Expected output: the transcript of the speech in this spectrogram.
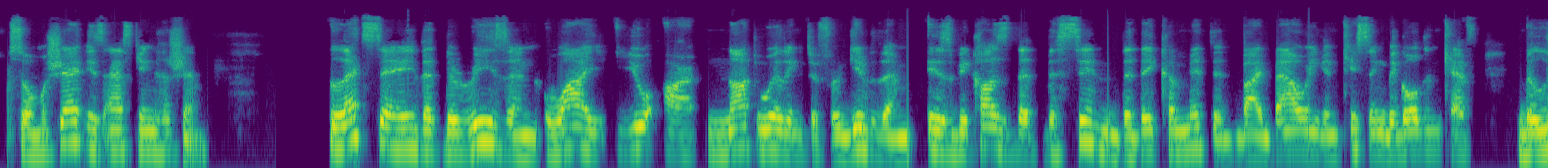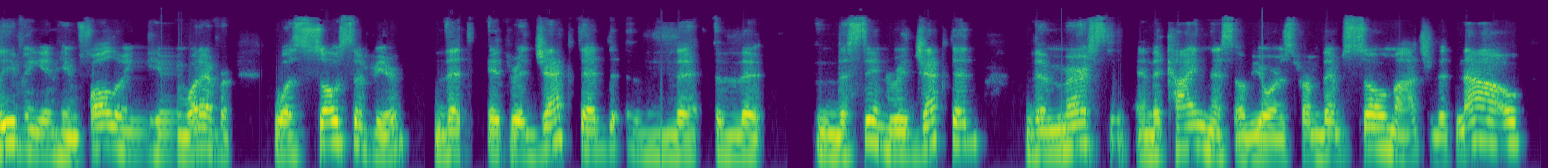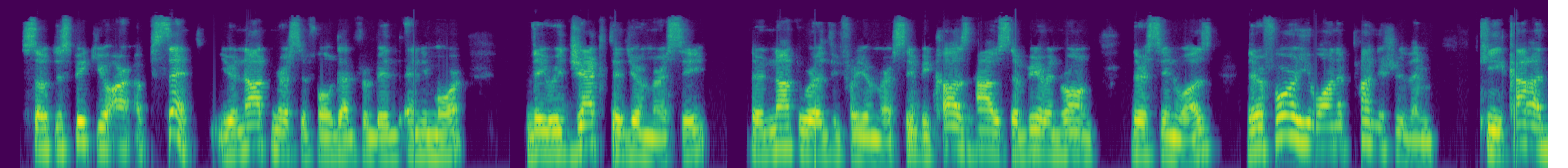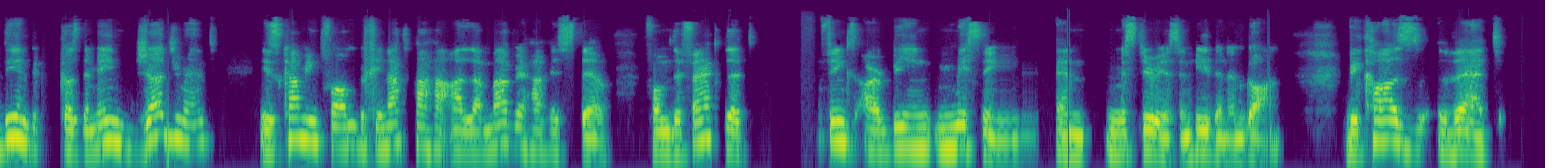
So Moshe is asking Hashem, let's say that the reason why you are not willing to forgive them is because that the sin that they committed by bowing and kissing the golden calf believing in him following him whatever was so severe that it rejected the the the sin rejected the mercy and the kindness of yours from them so much that now so to speak, you are upset. You're not merciful, God forbid, anymore. They rejected your mercy. They're not worthy for your mercy because how severe and wrong their sin was. Therefore, you want to punish them. Ki karadin, because the main judgment is coming from from the fact that things are being missing and mysterious and hidden and gone because that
